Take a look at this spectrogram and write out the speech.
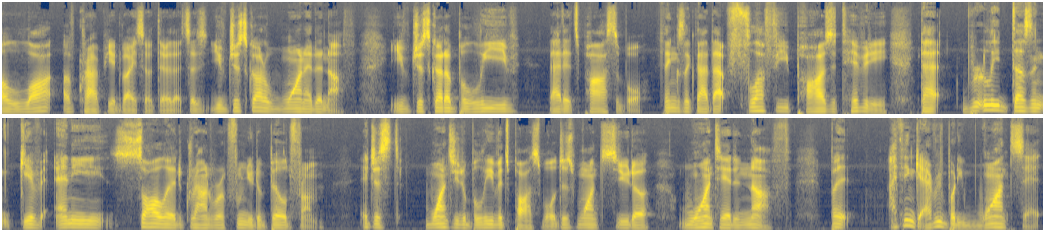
a lot of crappy advice out there that says you've just got to want it enough. You've just got to believe that it's possible. Things like that, that fluffy positivity that really doesn't give any solid groundwork from you to build from. It just wants you to believe it's possible. It just wants you to want it enough. But I think everybody wants it.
